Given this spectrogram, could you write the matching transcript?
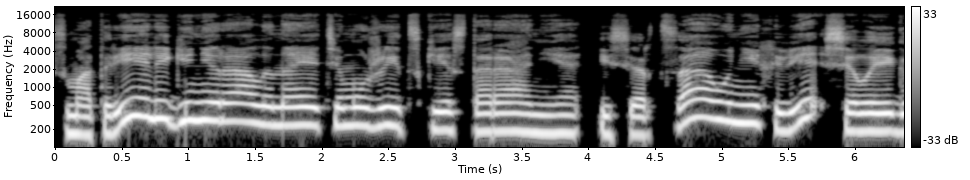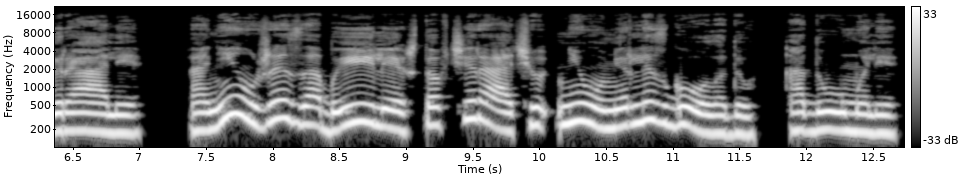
Смотрели генералы на эти мужицкие старания, и сердца у них весело играли. Они уже забыли, что вчера чуть не умерли с голоду, а думали.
